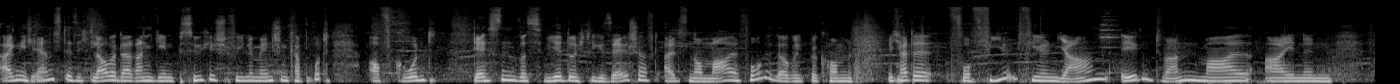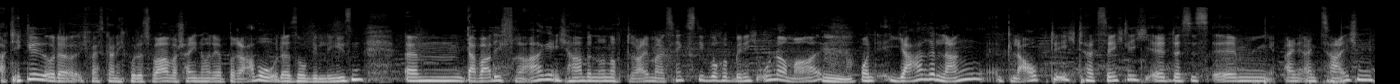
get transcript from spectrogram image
eigentlich ernst ist. Ich glaube, daran gehen psychisch viele Menschen kaputt aufgrund dessen, was wir durch die Gesellschaft als normal vorgegaukelt bekommen. Ich hatte vor vielen, vielen Jahren irgendwann mal einen Artikel oder ich weiß gar nicht, wo das war, wahrscheinlich noch in der Bravo oder so gelesen. Ähm, da war die Frage, ich habe nur noch dreimal Sex die Woche, bin ich unnormal? Und jahrelang glaubte ich tatsächlich, äh, das ist ähm, ein, ein Zeichen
